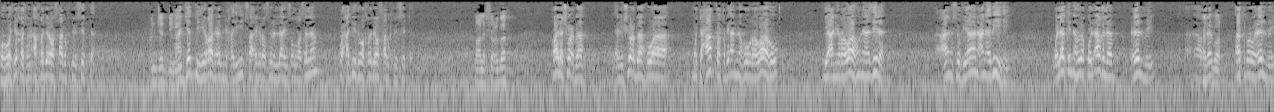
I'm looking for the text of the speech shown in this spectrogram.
وهو ثقة أخرج له أصحاب الكتب الستة. عن جده. عن جده رافع بن خديج صاحب رسول الله صلى الله عليه وسلم وحديثه أخرجه أصحاب الكتب الستة. قال شعبة. قال شعبة يعني شعبة هو متحقق بأنه رواه يعني رواه نازلا عن سفيان عن أبيه ولكنه يقول أغلب علمي أغلب أكبر. أكبر علمي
